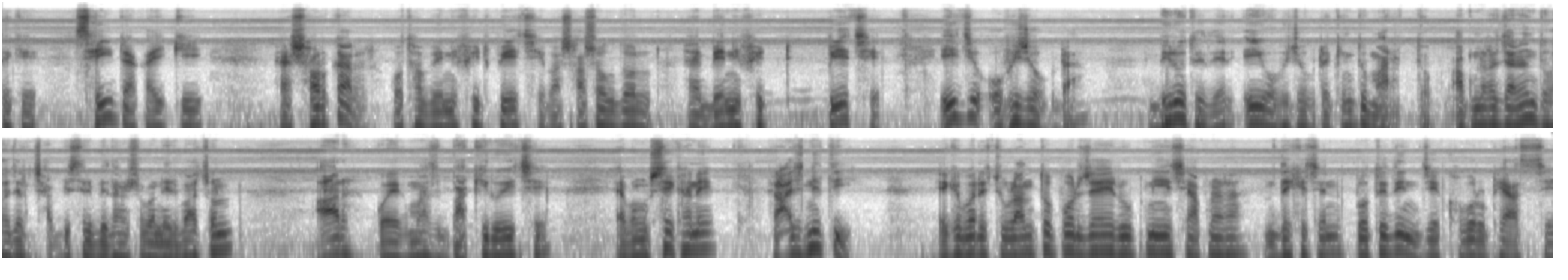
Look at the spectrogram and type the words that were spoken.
থেকে। সেই টাকায় কি সরকার কোথাও বেনিফিট পেয়েছে বা শাসক দল হ্যাঁ বেনিফিট পেয়েছে। এই যে অভিযোগটা, বিরোধীদের এই অভিযোগটা কিন্তু মারাত্মক। আপনারা জানেন দু হাজার ছাব্বিশের বিধানসভা নির্বাচন আর কয়েক মাস বাকি রয়েছে এবং সেখানে রাজনীতি একেবারে চূড়ান্ত পর্যায়ে রূপ নিয়েছে আপনারা দেখেছেন। প্রতিদিন যে খবর উঠে আসছে,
